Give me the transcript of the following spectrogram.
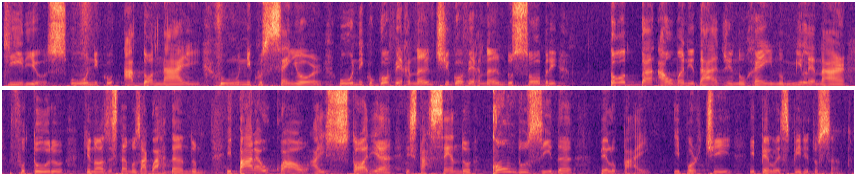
Kyrios, o único Adonai, o único Senhor, o único governante governando sobre toda a humanidade no reino milenar futuro que nós estamos aguardando e para o qual a história está sendo conduzida pelo Pai e por ti e pelo Espírito Santo.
